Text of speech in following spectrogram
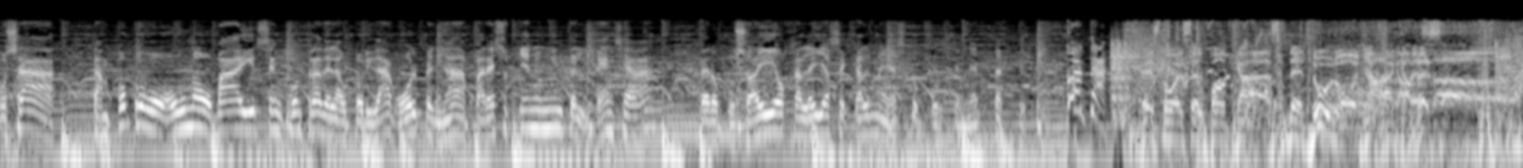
o sea, tampoco uno va a irse en contra de la autoridad golpe ni nada. Para eso tiene una inteligencia, ¿va? Pero pues ahí ojalá ya se calme esto, porque neta que. ¡Corta! Esto es el podcast de Duro y a la cabeza.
